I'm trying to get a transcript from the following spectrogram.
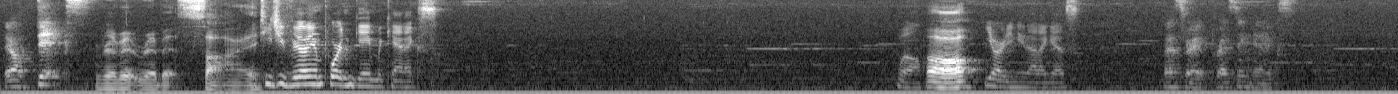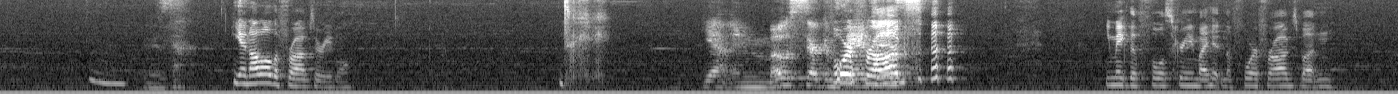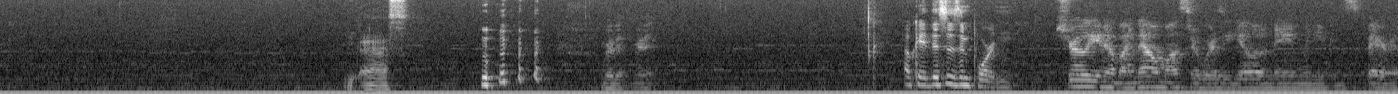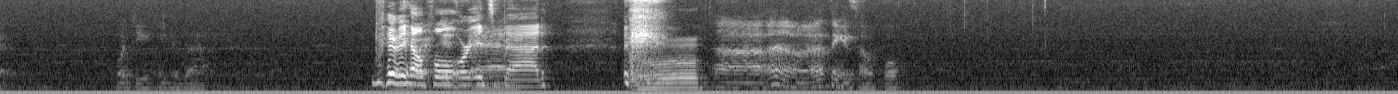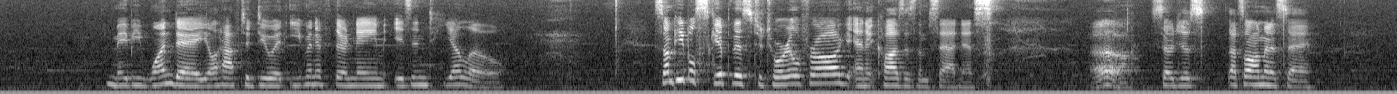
They're all dicks. Ribbit, ribbit, sigh. They sigh. teach you very important game mechanics. Well, well, Aw. you already knew that, I guess. That's right. Pressing X. Hmm. is- Yeah, not all the frogs are evil. yeah, in most circumstances. Four frogs. you make the full screen by hitting the four frogs button. You ass. Ribbit, ribbit. Okay, this is important. Surely you know by now a monster wears a yellow name when you can spare it. What do you think of that? Very Or helpful, it's or it's bad. bad. Mm, Uh, I don't know. I think it's helpful. Maybe one day you'll have to do it even if their name isn't yellow. Some people skip this tutorial frog and it causes them sadness. Oh. So just that's all I'm gonna say.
